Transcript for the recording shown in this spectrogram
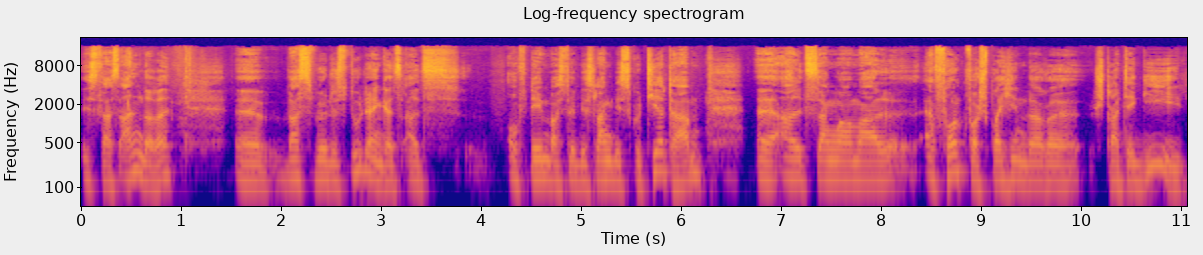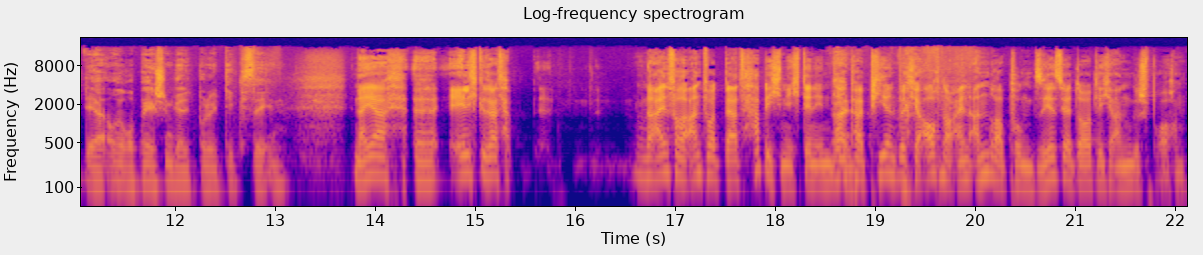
ist das andere. Äh, was würdest du denn jetzt als auf dem, was wir bislang diskutiert haben, äh, als, sagen wir mal, erfolgversprechendere Strategie der europäischen Geldpolitik sehen? Naja, äh, ehrlich gesagt, eine einfache Antwort, Bert, habe ich nicht, denn in Nein. den Papieren wird ja auch noch ein anderer Punkt sehr, sehr deutlich angesprochen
